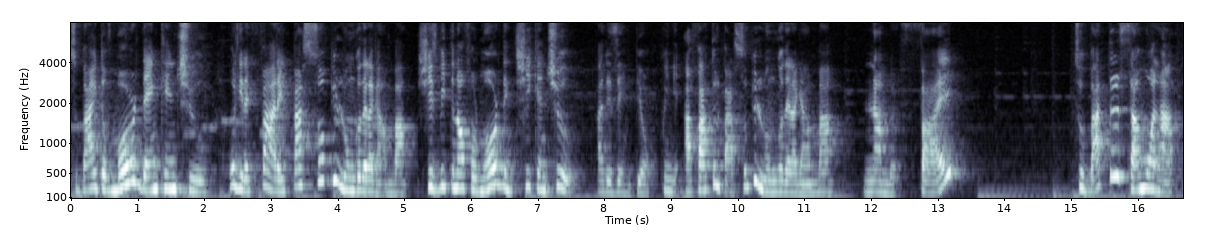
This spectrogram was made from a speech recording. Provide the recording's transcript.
To bite of more than can chew vuol dire fare il passo più lungo della gamba. She's bitten off for more than she can chew, ad esempio. Quindi ha fatto il passo più lungo della gamba. Number 5 To battle someone up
